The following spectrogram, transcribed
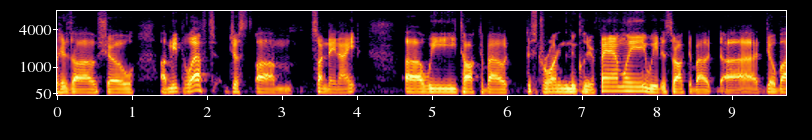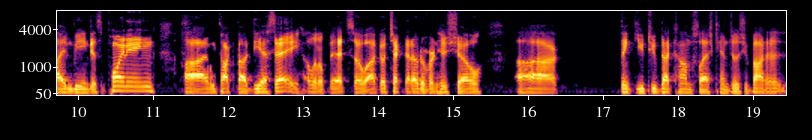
his uh, show uh, Meet the Left just um, Sunday night. Uh, we talked about destroying the nuclear family. We just talked about uh, Joe Biden being disappointing. Uh, we talked about DSA a little bit. So uh, go check that out over in his show. Uh, think youtube.com slash Kenzo Shibata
